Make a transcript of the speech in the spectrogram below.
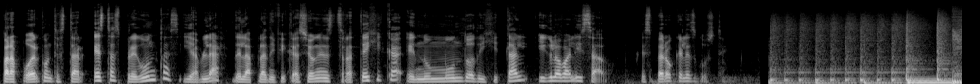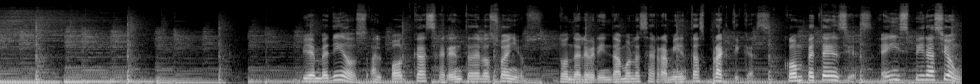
para poder contestar estas preguntas y hablar de la planificación estratégica en un mundo digital y globalizado. Espero que les guste. Bienvenidos al podcast Gerente de los Sueños, donde le brindamos las herramientas prácticas, competencias e inspiración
